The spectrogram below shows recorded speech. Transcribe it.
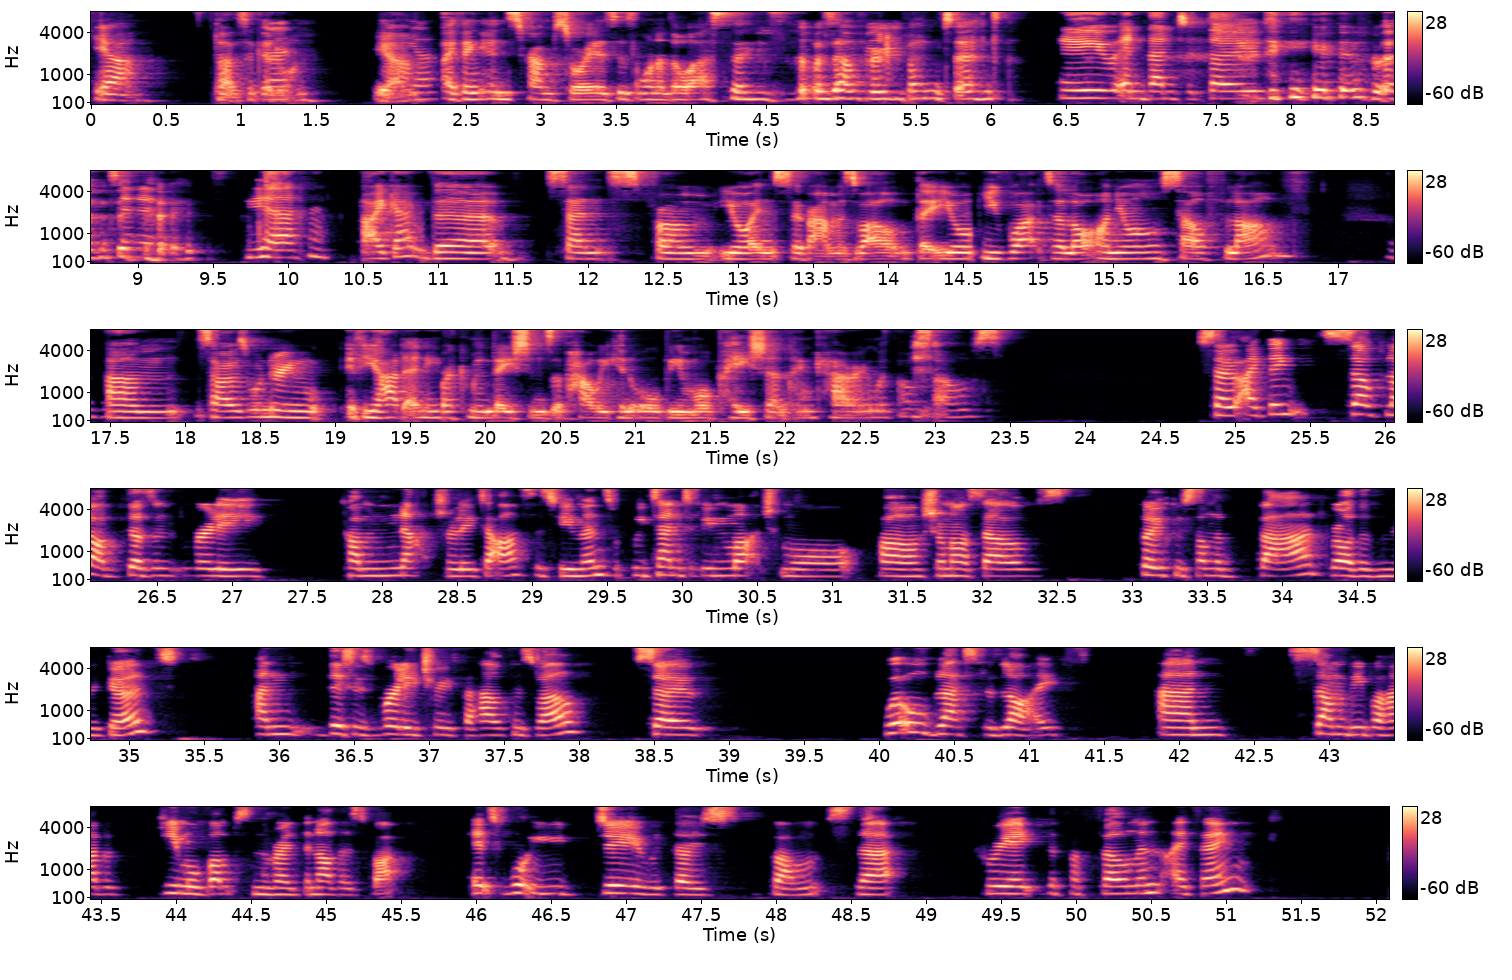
Yeah, that's a good Right. one. Yeah. Yeah. I think Instagram stories is one of the worst things that was ever invented. Who invented those? You invented those. yeah, I get the sense from your Instagram as well that you're you've worked a lot on your self love. Um, so I was wondering if you had any recommendations of how we can all be more patient and caring with ourselves. So I think self love doesn't really come naturally to us as humans. We tend to be much more harsh on ourselves, focus on the bad rather than the good. And this is really true for health as well. So we're all blessed with life and some people have a few more bumps in the road than others, but it's what you do with those bumps that create the fulfillment, I think.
